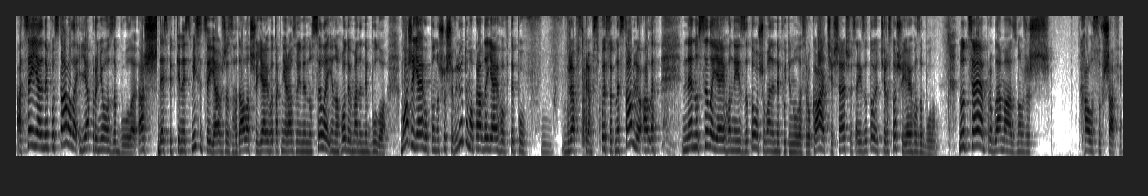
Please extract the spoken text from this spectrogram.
А це я не поставила і я про нього забула. Аж десь під кінець місяця я вже згадала, що я його так ні разу і не носила, і нагоди в мене не було. Може, я його поношу ще в лютому, правда, я його типу вже прям в список не ставлю, але не носила я його не із-за того, що в мене не потягнулась рука чи ще щось, а із-за того, через те, що я його забула. Ну, це проблема знову ж хаосу в шафі.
